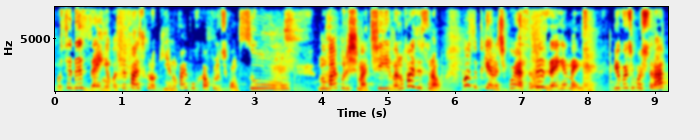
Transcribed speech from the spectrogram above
você desenha, você faz croquis, não vai por cálculo de consumo, não vai por estimativa, não faz isso não. Coisa pequena tipo essa, desenha mesmo. E eu vou te mostrar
